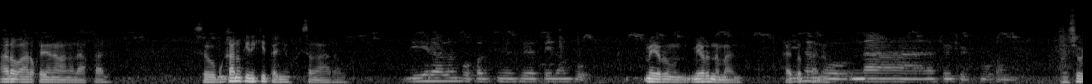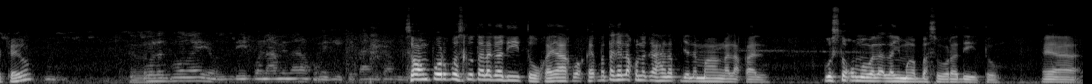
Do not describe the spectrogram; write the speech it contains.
Araw-araw kayo nangangalakal. So, magkano kinikita nyo isang araw? Bihira lang po pag sinuswerte lang po. Meron, meron naman. Kahit Minsan paano. po na short po kami. Short kayo? Mm. Hmm. Tulad po ngayon, di po namin alam kung may kikitain kami. So ang purpose ko talaga dito, kaya ako, kaya matagal ako naghahanap diyan ng mga ngalakal. Gusto ko mawala lang yung mga basura dito. Kaya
